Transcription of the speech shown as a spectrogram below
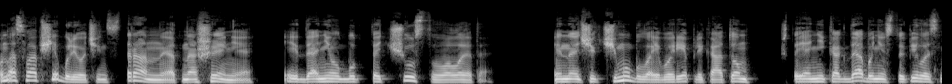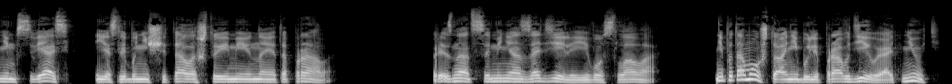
У нас вообще были очень странные отношения, и Данил будто чувствовал это. Иначе к чему была его реплика о том, что я никогда бы не вступила с ним в связь, если бы не считала, что имею на это право? Признаться, меня задели его слова. Не потому, что они были правдивы отнюдь.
